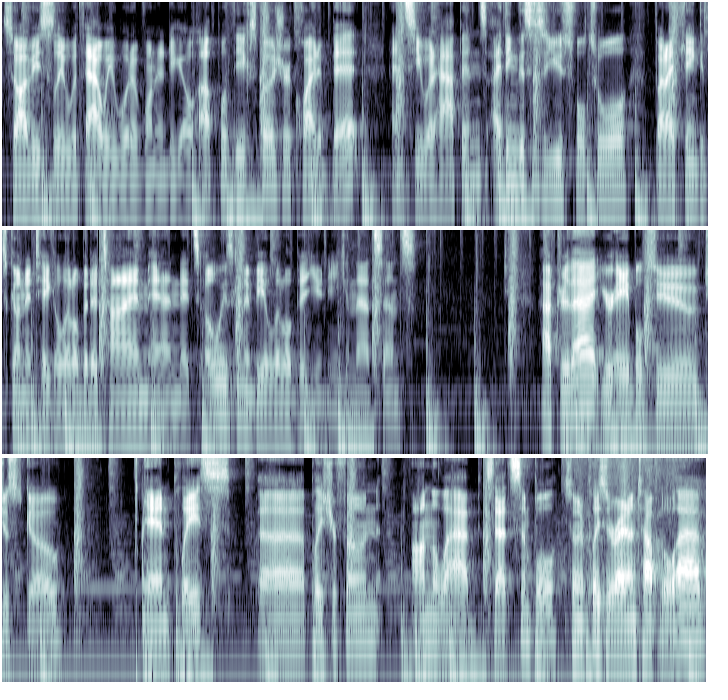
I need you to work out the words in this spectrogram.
So obviously with that, we would have wanted to go up with the exposure quite a bit and see what happens. I think this is a useful tool, but I think it's gonna take a little bit of time and it's always gonna be a little bit unique in that sense. After that, you're able to just go and place uh, place your phone on the lab. It's that simple. So I'm gonna place it right on top of the lab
